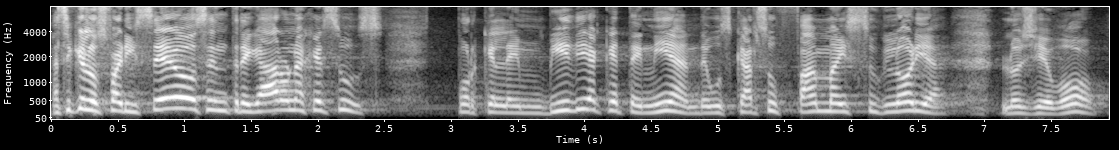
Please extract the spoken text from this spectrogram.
Así que los fariseos entregaron a Jesús porque la envidia que tenían de buscar su fama y su gloria los llevó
